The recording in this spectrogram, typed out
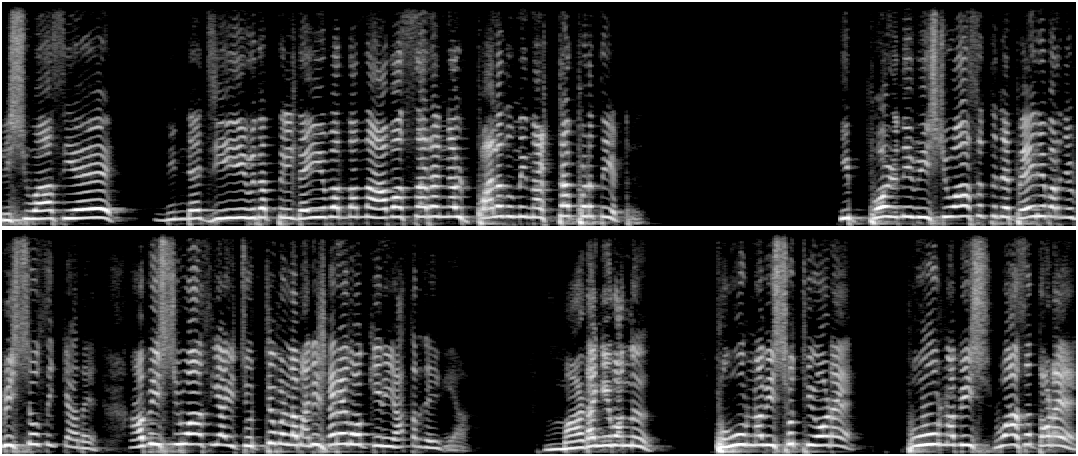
വിശ്വാസിയെ നിന്റെ ജീവിതത്തിൽ ദൈവം തന്ന അവസരങ്ങൾ പലതും നീ നഷ്ടപ്പെടുത്തിയിട്ട് ഇപ്പോൾ നീ വിശ്വാസത്തിന്റെ പേര് പറഞ്ഞ് വിശ്വസിക്കാതെ അവിശ്വാസിയായി ചുറ്റുമുള്ള മനുഷ്യരെ നോക്കി നീ യാത്ര ചെയ്യുക മടങ്ങി വന്ന് പൂർണ വിശുദ്ധിയോടെ പൂർണ വിശ്വാസത്തോടെ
